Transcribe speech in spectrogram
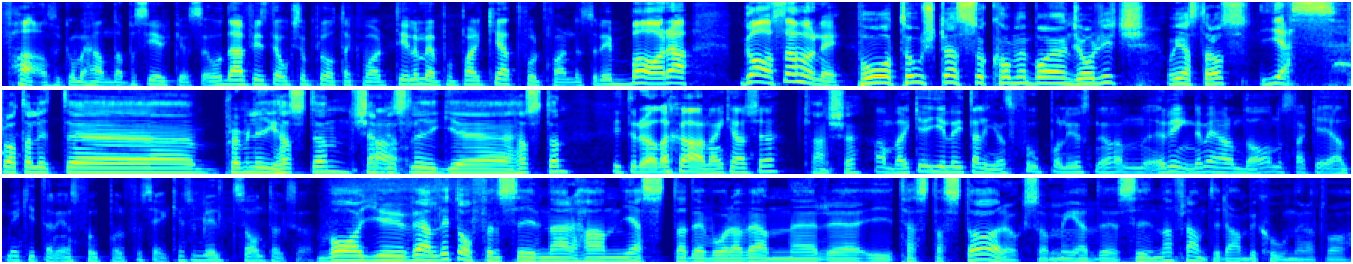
fan som kommer hända på Cirkus. Och där finns det också plåtar kvar, till och med på parkett fortfarande. Så det är bara gasa hörni! På torsdag så kommer Bojan Djordjic och gästar oss. Yes! Prata lite eh, Premier League-hösten, Champions Ja. League-hösten, Lite Röda Stjärnan kanske. kanske. Han verkar gilla italiensk fotboll just nu. Han ringde mig häromdagen och snackade jävligt mycket italiensk fotboll. Får se, kanske blir lite sånt också. Var ju väldigt offensiv när han gästade våra vänner eh, i Testa Stör också Mm. med eh, sina framtida ambitioner att vara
